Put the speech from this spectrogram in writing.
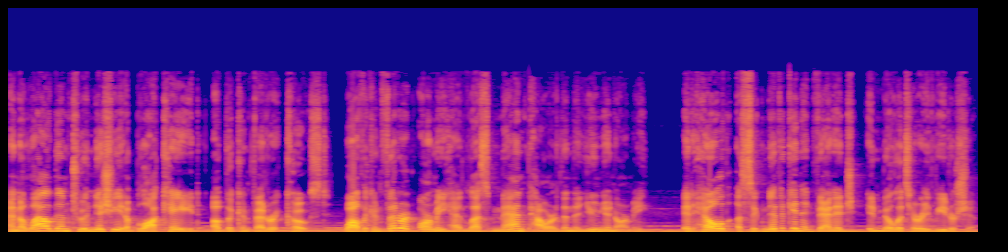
and allowed them to initiate a blockade of the Confederate coast. While the Confederate Army had less manpower than the Union Army, it held a significant advantage in military leadership.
